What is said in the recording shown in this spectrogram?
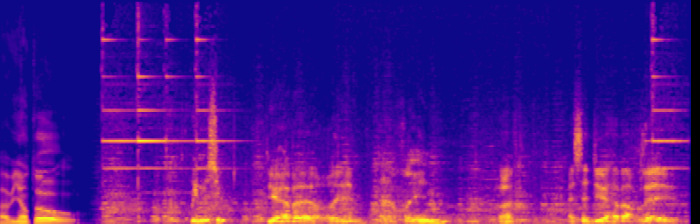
À bientôt. Oui, monsieur. Do you have a room? A room? What? I said, do you have a room?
